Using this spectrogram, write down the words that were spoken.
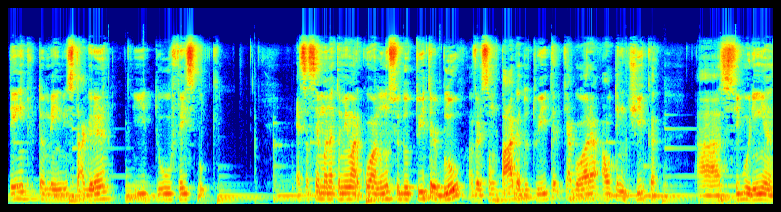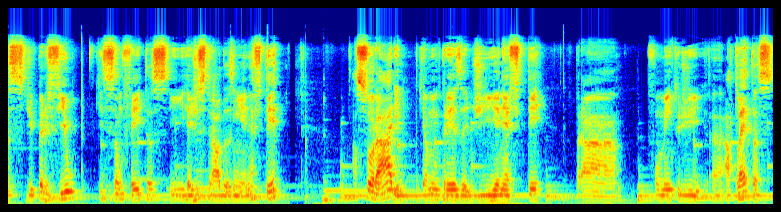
dentro também do Instagram e do Facebook. Essa semana também marcou o anúncio do Twitter Blue, a versão paga do Twitter, que agora autentica as figurinhas de perfil que são feitas e registradas em NFT. A Sorari, que é uma empresa de NFT para fomento de uh, atletas,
